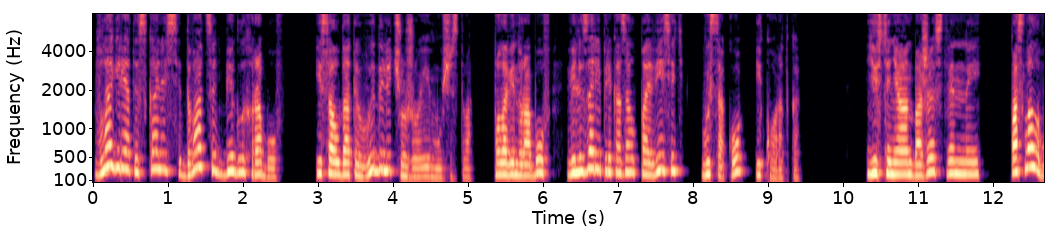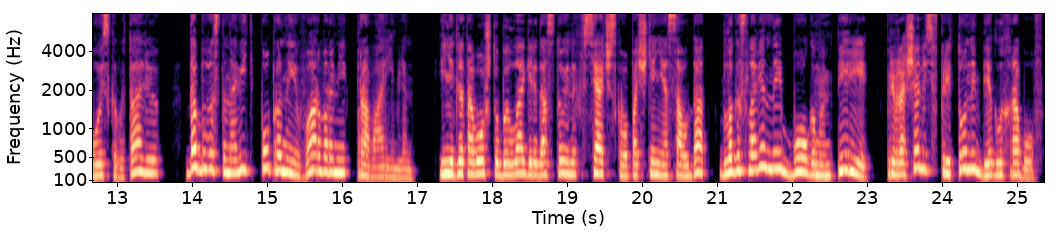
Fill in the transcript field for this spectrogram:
В лагере отыскались 20 беглых рабов, и солдаты выдали чужое имущество. Половину рабов Велизарий приказал повесить высоко и коротко. Юстиниан Божественный послал войско в Италию, дабы восстановить попранные варварами права римлян и не для того, чтобы лагерь достойных всяческого почтения солдат, благословенные Богом империи, превращались в притоны беглых рабов.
